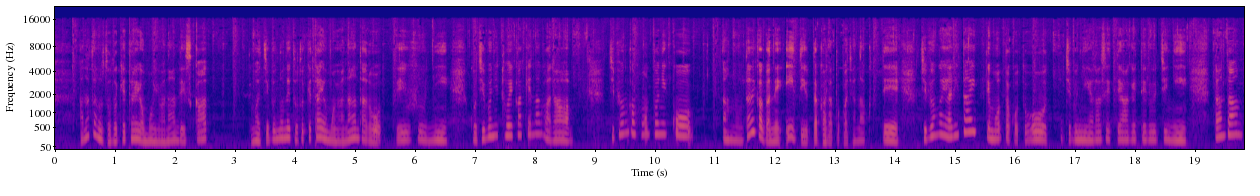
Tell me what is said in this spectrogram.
「あなたの届けたい思いは何ですか?」まあ、自分のね届けたい思いは何だろうっていうふうにこう自分に問いかけながら自分が本当にこうあの誰かがねいいって言ったからとかじゃなくて自分がやりたいって思ったことを自分にやらせてあげてるうちにだんだん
